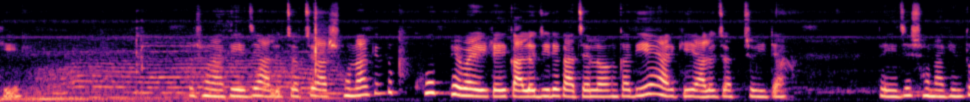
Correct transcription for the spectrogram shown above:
কি। তো সোনাকে, এই যে আলু চচ্চড়ি। আর সোনার কিন্তু খুব ফেভারিট এই কালো জিরে, কাঁচা লঙ্কা দিয়ে আর কি আলু চচ্চড়িটা। তো এই যে সোনা কিন্তু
